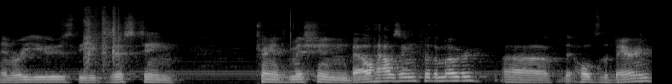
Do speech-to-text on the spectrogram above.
and reuse the existing transmission bell housing for the motor uh, that holds the bearing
